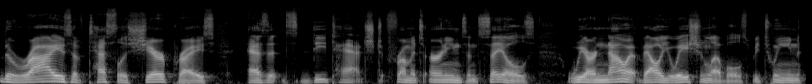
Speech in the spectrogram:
the rise of Tesla's share price as it's detached from its earnings and sales, we are now at valuation levels between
